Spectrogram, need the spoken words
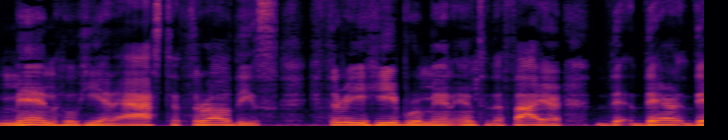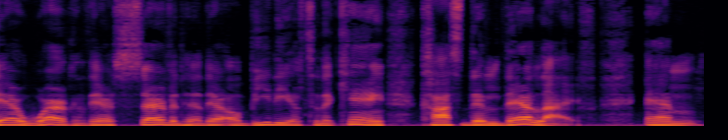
men who he had asked to throw these three Hebrew men into the fire, th- their their work, their servitude, their obedience to the king cost them their life, and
